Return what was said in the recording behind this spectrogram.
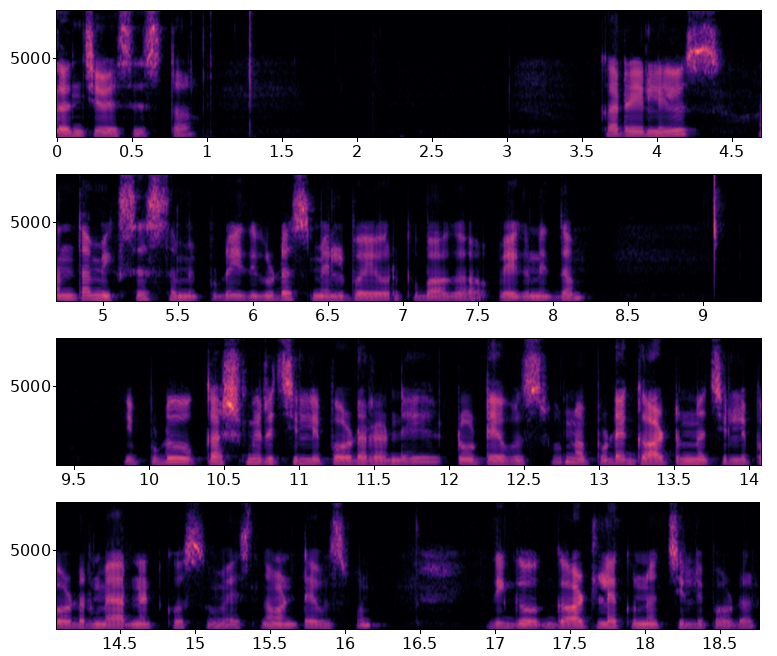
దంచి వేసిస్తా. కర్రీ లీవ్స్ అంతా మిక్స్ చేస్తాం ఇప్పుడు ఇది కూడా స్మెల్ పోయే వరకు బాగా వేగనిద్దాం. ఇప్పుడు కాశ్మీరీ చిల్లీ పౌడర్ అండి టూ టేబుల్ స్పూన్ అప్పుడే ఘాటున్న చిల్లీ పౌడర్ మ్యారినేట్ కోసం వేసిన వన్ టేబుల్ స్పూన్ ఇది ఘాట్ లేకున్న చిల్లీ పౌడర్.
